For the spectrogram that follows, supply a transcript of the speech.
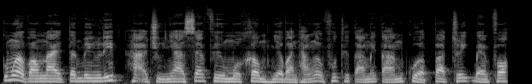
Cũng ở vòng này, tân binh Leeds hạ chủ nhà Sheffield 1-0 nhờ bàn thắng ở phút thứ 88 của Patrick Bamford.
